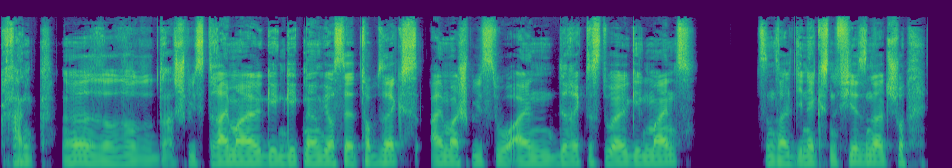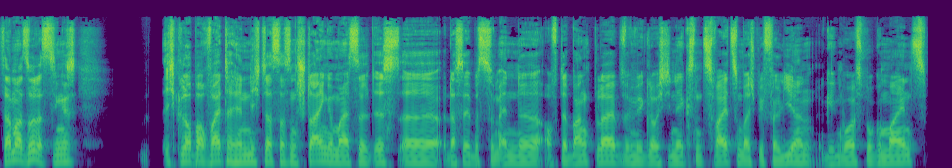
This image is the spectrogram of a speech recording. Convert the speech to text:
krank. Ne? So, so, so, du spielst dreimal gegen Gegner irgendwie aus der Top 6, einmal spielst du ein direktes Duell gegen Mainz. Das sind halt die nächsten vier sind halt schon. Ich sag mal so, das Ding ist, ich glaube auch weiterhin nicht, dass das ein Stein gemeißelt ist, äh, dass er bis zum Ende auf der Bank bleibt. Wenn wir, glaube ich, die nächsten zwei zum Beispiel verlieren, gegen Wolfsburg und Mainz,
